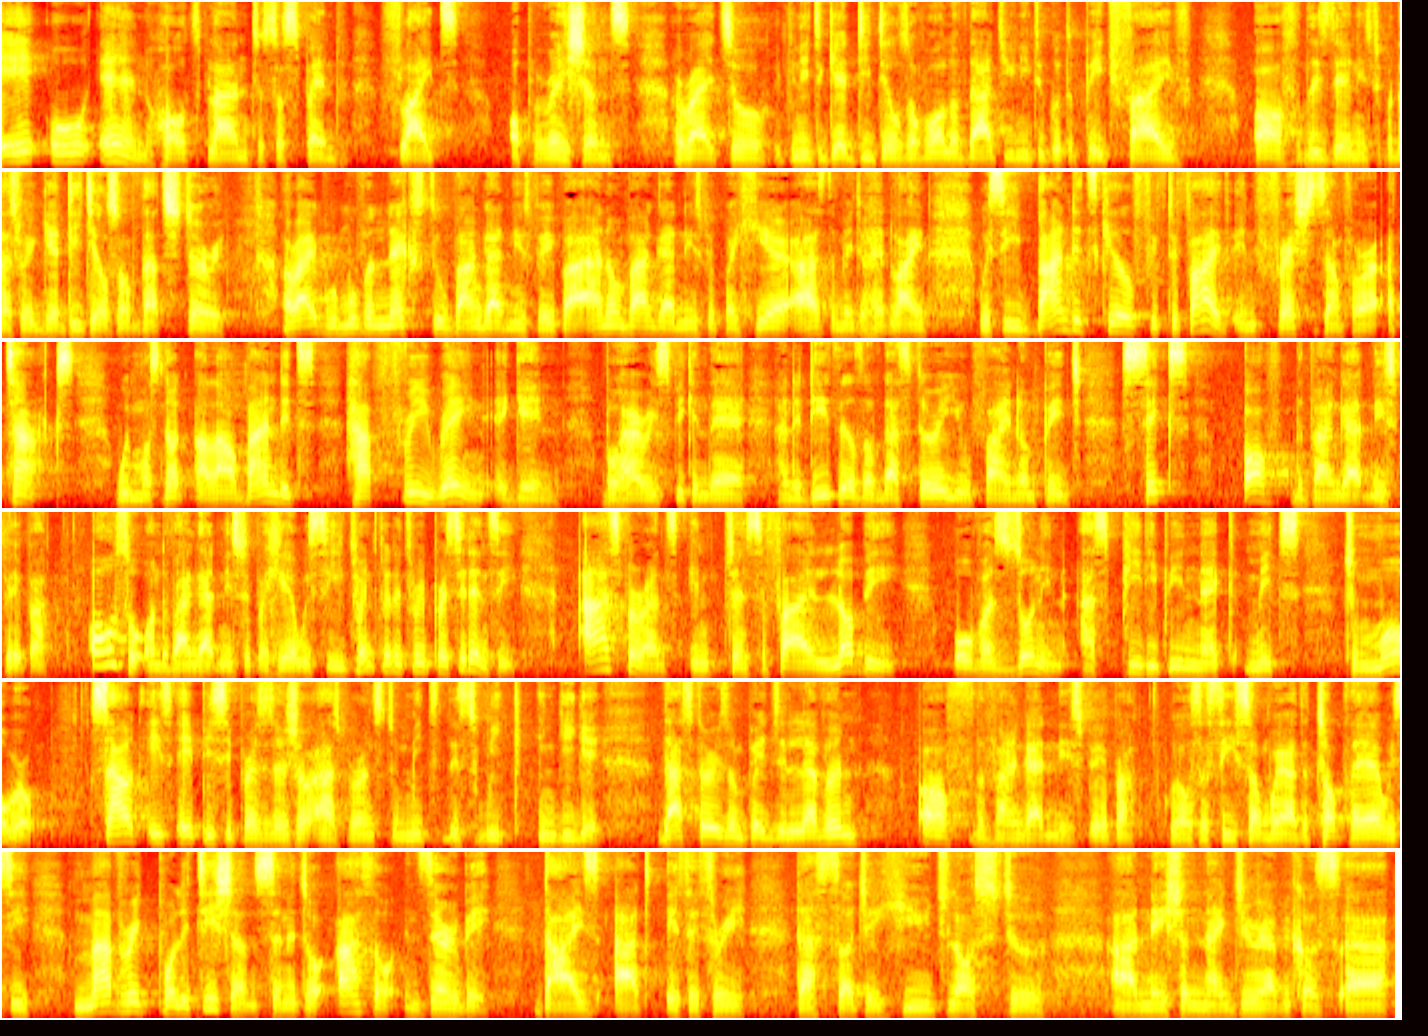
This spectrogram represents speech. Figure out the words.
AON halts plan to suspend flights operations. All right, so if you need to get details of all of that, you need to go to page five of this day newspaper. That's where you get details of that story. All right, we'll move on next to Vanguard newspaper. And on Vanguard newspaper here, as the major headline, we see bandits kill 55 in fresh Zamfara attacks. We must not allow bandits have free reign again. Buhari speaking there, and the details of that story you'll find on page six of the Vanguard newspaper. Also on the Vanguard newspaper here, we see 2023 presidency aspirants intensify lobby over zoning as PDP NEC meets tomorrow. Southeast APC presidential aspirants to meet this week in Gige. That story is on page 11 of the Vanguard newspaper. We also see somewhere at the top there, we see maverick politician Senator Arthur Nzeribe dies at 83. That's such a huge loss to our nation, Nigeria, because uh,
